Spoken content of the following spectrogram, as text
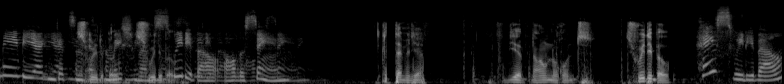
maybe I can get some Sweetie Belle, information on Sweetie Belle. Sweetie Belle all the same. Goddammit, jeg forvirrer navnene rundt. Sweetie Belle. Hey, Sweetie Belle.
